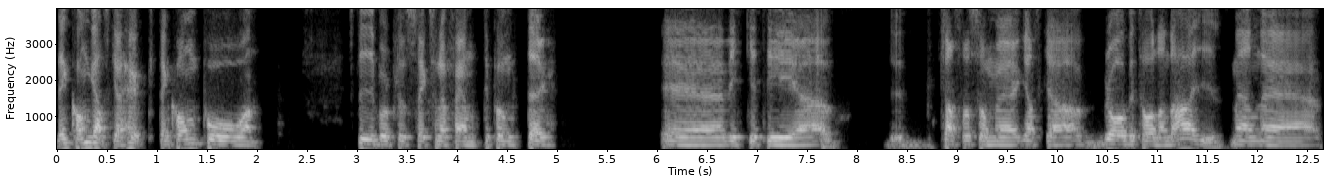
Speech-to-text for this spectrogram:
den kom ganska högt. Den kom på Spibor plus 650 punkter, eh, vilket är eh, klassas som eh, ganska bra betalande high yield. Men eh,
